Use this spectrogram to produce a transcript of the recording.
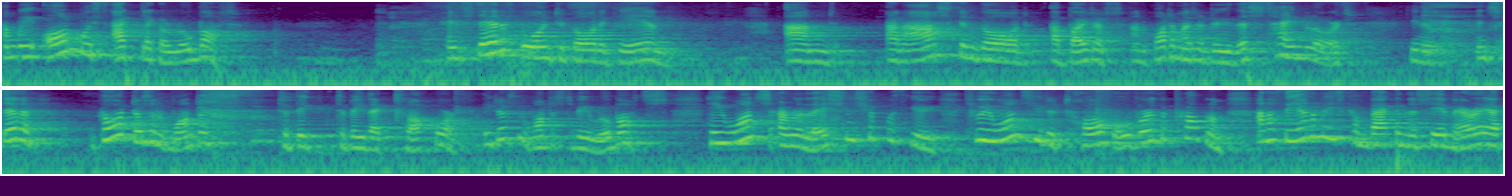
And we almost act like a robot. Instead of going to God again and, and asking God about it and what am I to do this time, Lord? You know, instead of, God doesn't want us to be, to be like clockwork. He doesn't want us to be robots. He wants a relationship with you. So he wants you to talk over the problem. And if the enemies come back in the same area,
